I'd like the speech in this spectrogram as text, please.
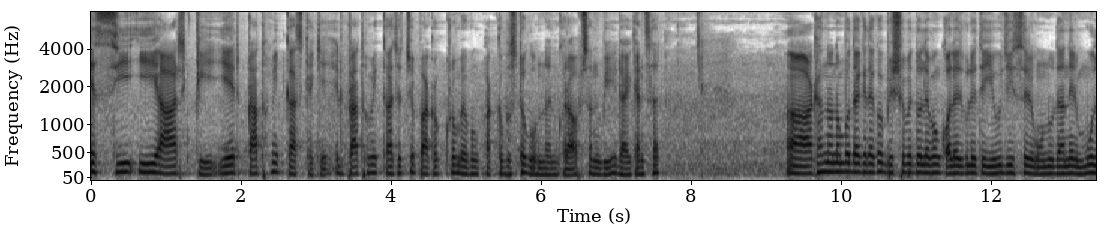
এসসিইআরটি, এর প্রাথমিক কাজটা কি? এর প্রাথমিক কাজ হচ্ছে পাঠ্যক্রম এবং পাঠ্যপুস্তক উন্নয়ন করা। অপশান বি রাইট অ্যান্সার আঠান্ন নম্বর দেখে দেখো, বিশ্ববিদ্যালয় এবং কলেজগুলিতে ইউজিসির অনুদানের মূল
